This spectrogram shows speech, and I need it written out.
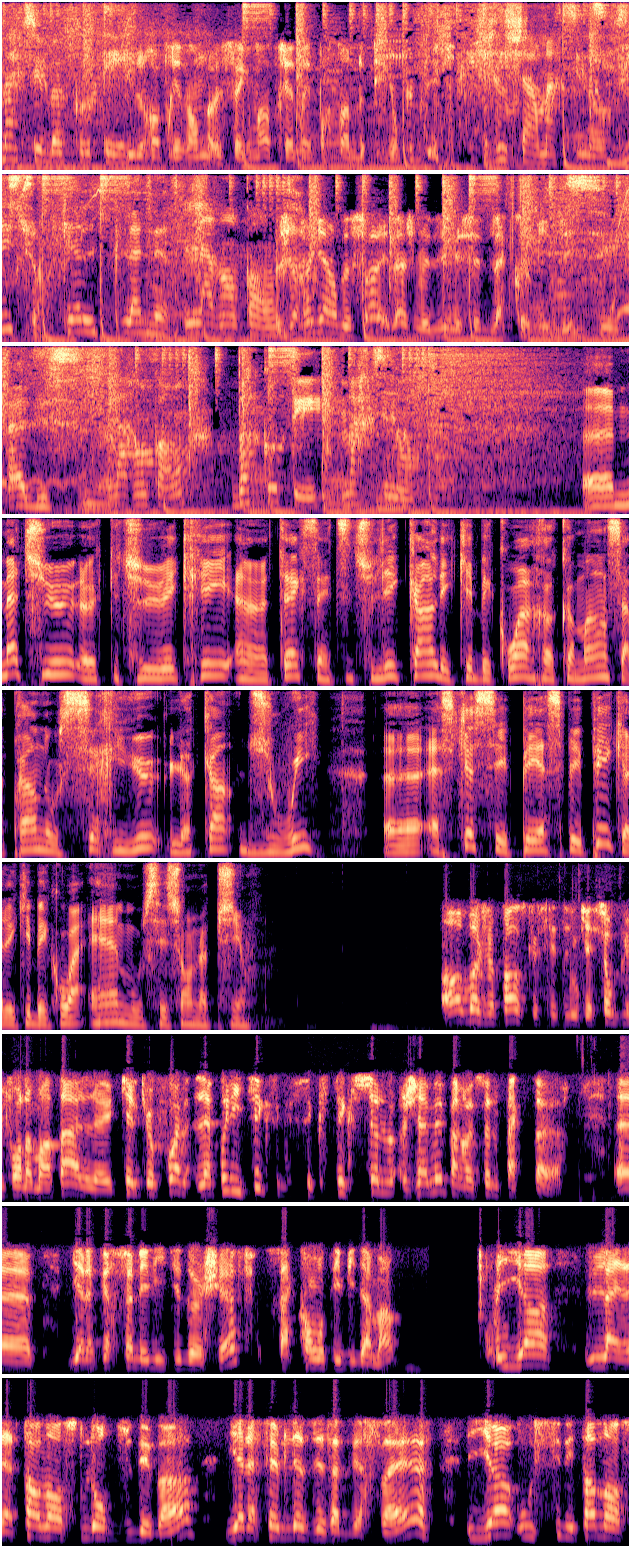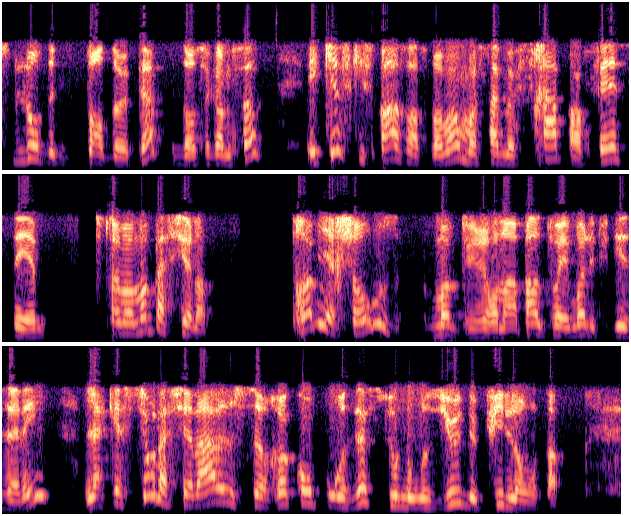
Mathieu Bocoté. Il représente un segment très important de l'opinion publique. Richard Martineau. Tu vis sur quelle planète? La rencontre. Je regarde ça et là, je me dis, mais c'est de la comédie. C'est hallucinant. La rencontre. Bocoté. Martineau. Euh, Mathieu, euh, tu écris un texte intitulé Quand les Québécois recommencent à prendre au sérieux le camp du oui. Euh, Est-ce que c'est PSPP que les Québécois aiment ou c'est son option? Oh, moi, je pense que c'est une question plus fondamentale. Euh, Quelquefois, la politique, seul- jamais par un seul facteur. Euh, Il y a la personnalité d'un chef, ça compte évidemment. Il y a la, tendance lourde du débat, il y a la faiblesse des adversaires, il y a aussi les tendances lourdes de l'histoire d'un peuple, donc c'est comme ça. Et qu'est-ce qui se passe en ce moment? Moi, ça me frappe, en fait, c'est c'est un moment passionnant. Première chose, moi, puis on en parle toi et moi depuis des années, la question nationale se recomposait sous nos yeux depuis longtemps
